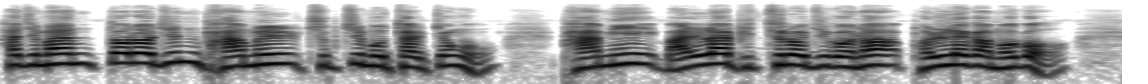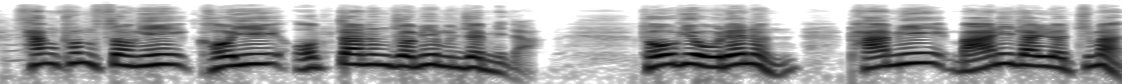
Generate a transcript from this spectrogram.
하지만 떨어진 밤을 줍지 못할 경우 밤이 말라 비틀어지거나 벌레가 먹어 상품성이 거의 없다는 점이 문제입니다. 더욱이 올해는 밤이 많이 달렸지만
